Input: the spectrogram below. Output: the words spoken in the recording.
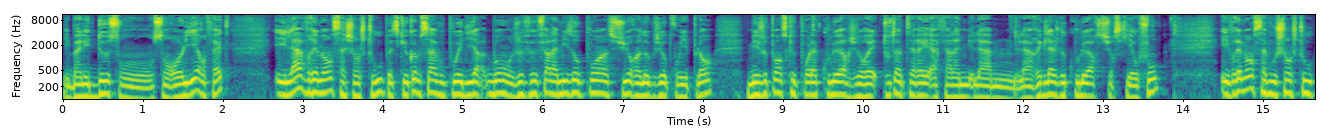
eh ben les deux sont, sont reliés en fait. Et là, vraiment, ça change tout, parce que comme ça, vous pouvez dire, bon, je veux faire la mise au point sur un objet au premier plan, mais je pense que pour la couleur, j'aurais tout intérêt à faire la, réglage de couleur sur ce qui est au fond. Et vraiment, ça vous change tout.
